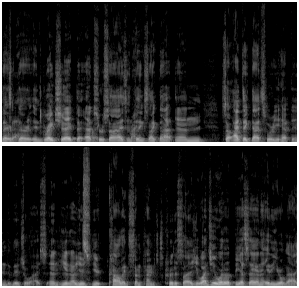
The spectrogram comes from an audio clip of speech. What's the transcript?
they're exactly. they're in great shape. They exercise right. and right. things like that, and so I think that's where you have to individualize. And you know, your your colleagues sometimes criticize you. Why'd you order a PSA on an eighty year old guy?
